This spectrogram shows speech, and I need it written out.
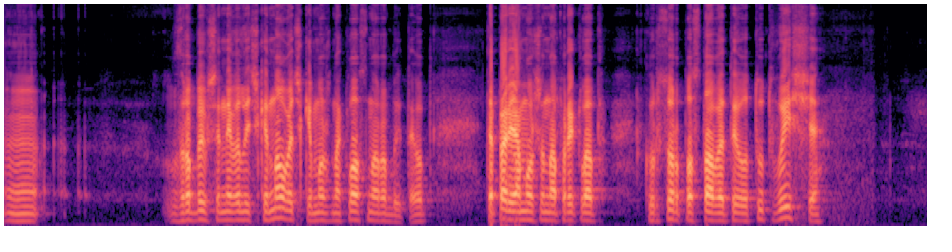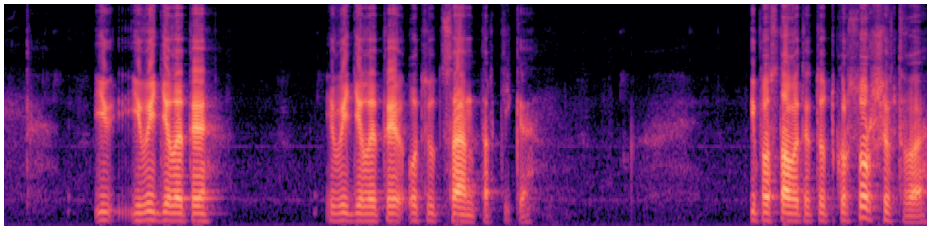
м, зробивши невеличкі навички, можна класно робити. От тепер я можу, наприклад, курсор поставити отут вище і, і виділити виділити оцю центр тільки. І поставити тут курсор Shift V.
